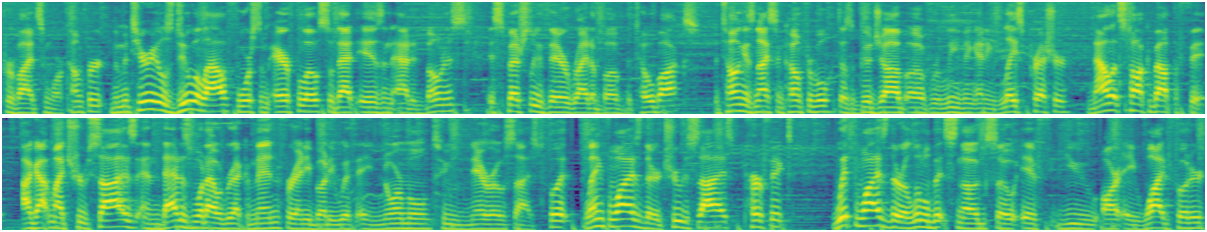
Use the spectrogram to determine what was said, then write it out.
provide some more comfort. The materials do allow for some airflow, so that is an added bonus, especially there right above the toe box. The tongue is nice and comfortable, does a good job of relieving any lace pressure. Now let's talk about the fit. I got my true size, and that is what I would recommend for anybody with a normal to narrow sized foot. Lengthwise, they're true to size, perfect. Widthwise, they're a little bit snug, so if you are a wide footer,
